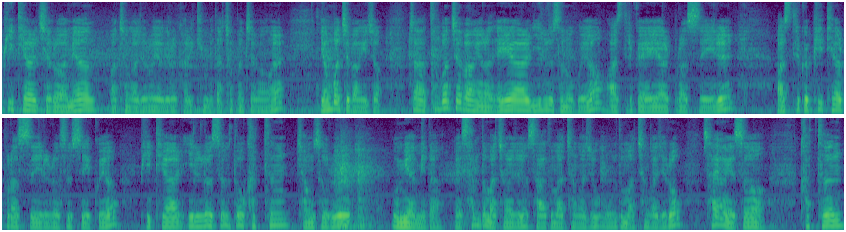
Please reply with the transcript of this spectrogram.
PTR 제로 하면 마찬가지로 여기를 가리킵니다. 첫 번째 방을 0번째 방이죠. 자, 두 번째 방에는 AR 1로 써놓고요. 아스트리크 AR 플러스 1, 아스트리크 PTR 플러스 1로 쓸 수 있고요. PTR 1로 써도 같은 장소를 의미합니다. 3도 마찬가지로 4도 마찬가지고 5도 마찬가지로 사용해서 같은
